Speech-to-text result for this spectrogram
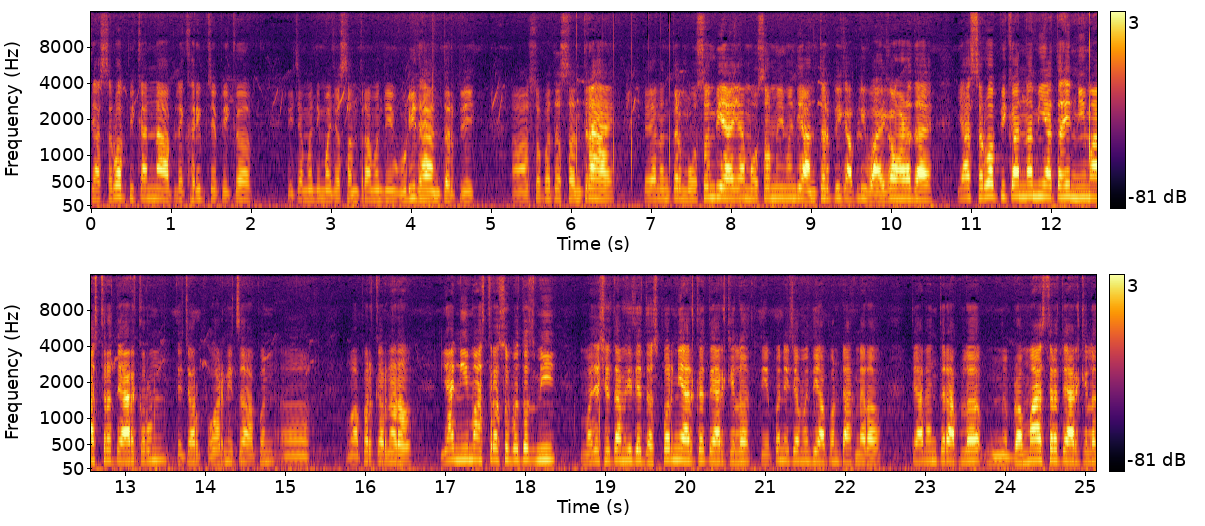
त्या सर्व पिकांना आपले खरीपचे पिकं याच्यामध्ये माझ्या संत्रामध्ये उडीद आहे आंतरपीक सोबतच संत्रा आहे. त्याच्यानंतर मोसंबी आहे. या मोसंबीमध्ये आंतरपीक आपली वायगाव हळद आहे. या सर्व पिकांना मी आता हे निमास्त्र तयार करून त्याच्यावर फवारणीचा आपण वापर करणार आहोत. या निमास्त्रासोबतच मी माझ्या शेतामध्ये जे दसपर्णी अर्क तयार केलं ते पण याच्यामध्ये आपण टाकणार आहोत. त्यानंतर आपलं ब्रह्मास्त्र तयार केलं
